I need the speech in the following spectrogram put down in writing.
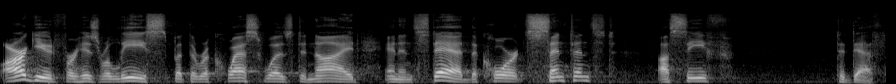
argued for his release, but the request was denied. And instead, the court sentenced Asif to death.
